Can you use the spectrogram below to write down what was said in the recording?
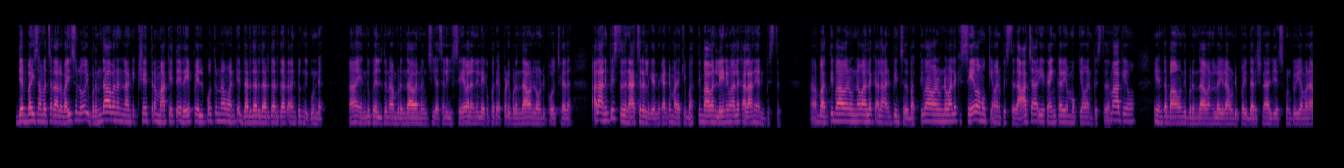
డెబ్బై సంవత్సరాల వయసులో ఈ బృందావనం లాంటి క్షేత్రం మాకైతే రేపు వెళ్ళిపోతున్నాము అంటే దర్ దర్ దర్ దర్ దర్ అంటుంది గుండె. ఆ ఎందుకు వెళ్తున్నాం బృందావనం నుంచి? అసలు ఈ సేవలన్నీ లేకపోతే ఎప్పటి బృందావనంలో ఉండిపోవచ్చు కదా? అలా అనిపిస్తుంది న్యాచురల్గా ఎందుకంటే మనకి భక్తి భావన లేని వాళ్ళకి అలానే అనిపిస్తుంది. భక్తి భావన ఉన్న వాళ్ళకి అలా అనిపించదు. భక్తి భావన ఉన్న వాళ్ళకి సేవ ముఖ్యం అనిపిస్తుంది ఆచార్య కైంకర్యం ముఖ్యం అనిపిస్తుంది మాకేమో ఎంత బాగుంది బృందావనంలో ఇలా ఉండిపోయి దర్శనాలు చేసుకుంటూ యమునా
